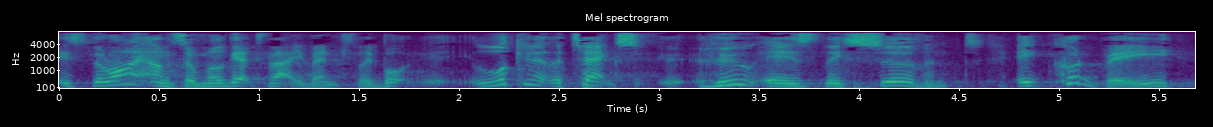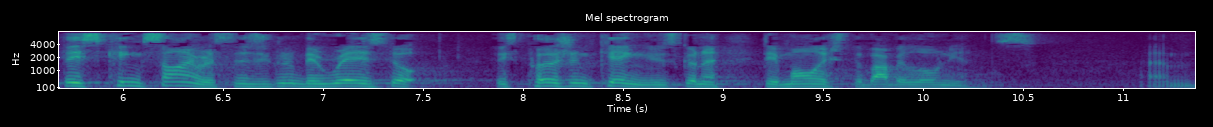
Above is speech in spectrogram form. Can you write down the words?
It's the right answer, and we'll get to that eventually. But looking at the text, who is this servant? It could be this King Cyrus that is going to be raised up, this Persian king who's going to demolish the Babylonians. Um,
